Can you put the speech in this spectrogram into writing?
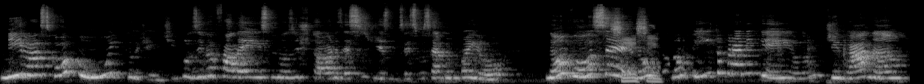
me lascou muito, gente. Inclusive, eu falei isso nos stories esses dias, não sei se você acompanhou. Não vou ser, sim, não, sim. não minto para ninguém, eu não digo, ah, não,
